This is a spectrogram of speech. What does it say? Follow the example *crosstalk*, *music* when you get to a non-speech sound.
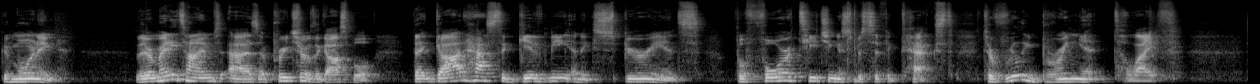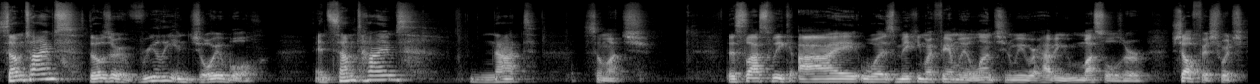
Good morning. There are many times as a preacher of the gospel that God has to give me an experience before teaching a specific text to really bring it to life. Sometimes those are really enjoyable, and sometimes not so much. This last week, I was making my family a lunch and we were having mussels or shellfish, which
